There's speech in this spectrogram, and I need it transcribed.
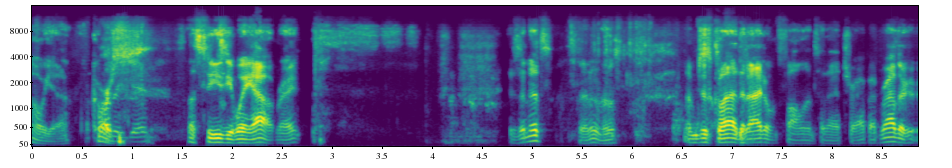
Oh yeah, of course. Oh, That's the easy way out, right? Isn't it? I don't know. I'm just glad that I don't fall into that trap. I'd rather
